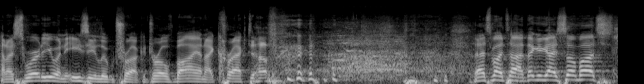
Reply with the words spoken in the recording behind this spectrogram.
And I swear to you, an Easy Lube truck drove by and I cracked up. That's my time. Thank you guys so much.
